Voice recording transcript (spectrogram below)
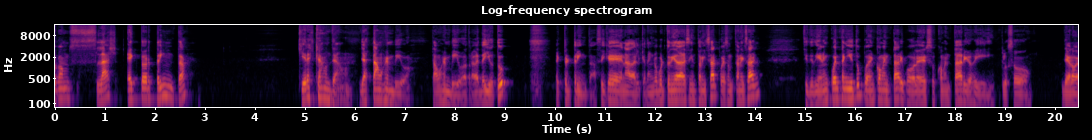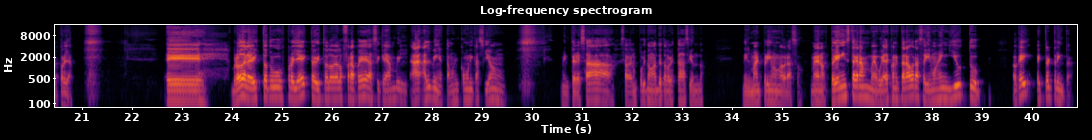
com slash Héctor 30. ¿Quieres countdown? Ya estamos en vivo. Estamos en vivo a través de YouTube. Héctor 30. Así que nada, el que tenga oportunidad de sintonizar, puede sintonizar. Si te tienen cuenta en YouTube, pueden comentar y puedo leer sus comentarios e incluso dialogar por allá. Eh, brother, he visto tus proyectos, he visto lo de los frappés, así que Alvin, estamos en comunicación me interesa saber un poquito más de todo lo que estás haciendo. Nilmar Prima, un abrazo. Bueno, estoy en Instagram, me voy a desconectar ahora, seguimos en YouTube. ¿Ok? Héctor 30.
